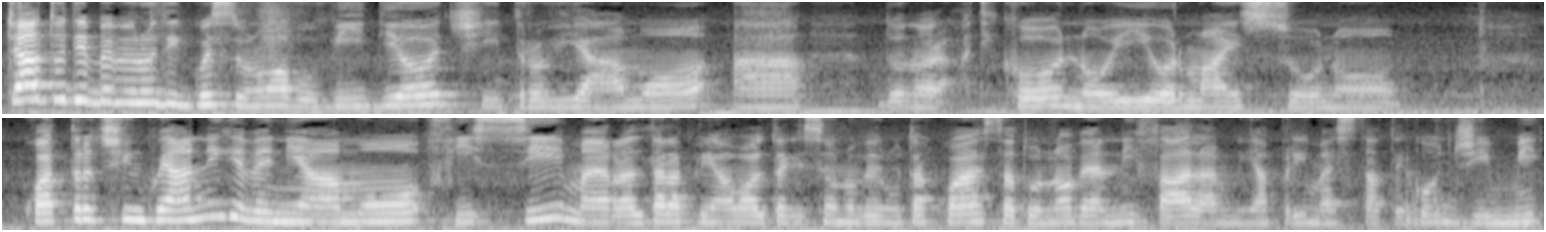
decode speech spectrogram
Ciao a tutti e benvenuti in questo nuovo video. Ci troviamo a Donoratico. Noi ormai sono 4-5 anni che veniamo fissi, ma in realtà la prima volta che sono venuta qua è stato 9 anni fa, la mia prima estate con Jimmy,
